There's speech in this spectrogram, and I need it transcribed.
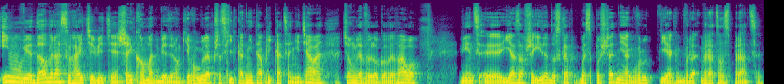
I mówię, dobra, słuchajcie, wiecie, Shaykomat Biedronki. W ogóle przez kilka dni ta aplikacja nie działa, ciągle wylogowywało. Więc y, ja zawsze idę do sklepu bezpośrednio, jak, wró- jak wracam z pracy.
